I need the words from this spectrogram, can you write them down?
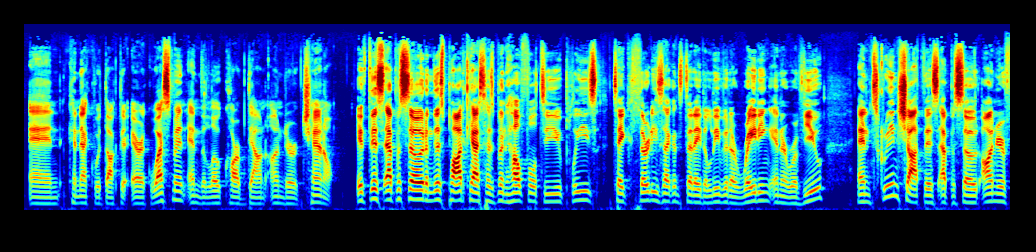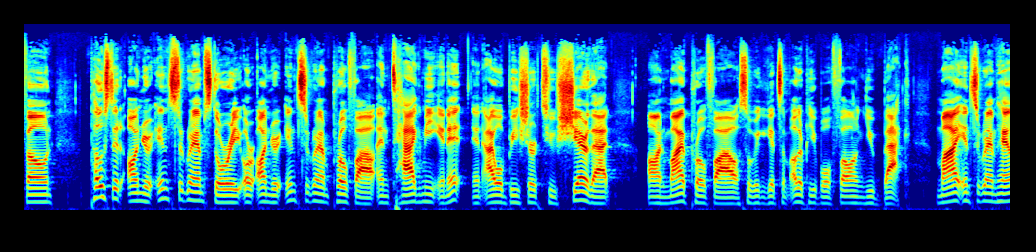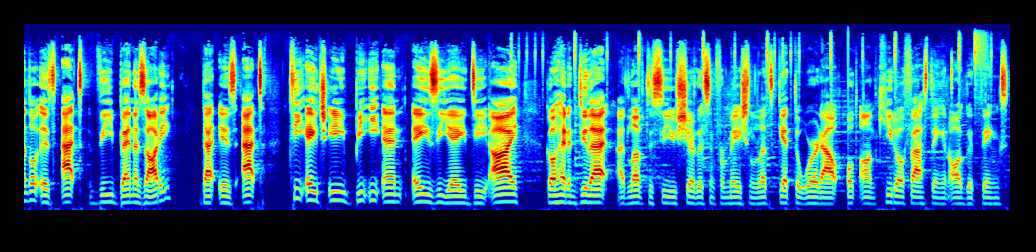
and connect with Dr. Eric Westman and the Low Carb Down Under channel. If this episode and this podcast has been helpful to you, please take 30 seconds today to leave it a rating and a review and screenshot this episode on your phone post it on your Instagram story or on your Instagram profile and tag me in it, and I will be sure to share that on my profile so we can get some other people following you back. My Instagram handle is at the Benazadi. That is at T H E B E N A Z A D I. Go ahead and do that. I'd love to see you share this information. Let's get the word out on keto fasting and all good things,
